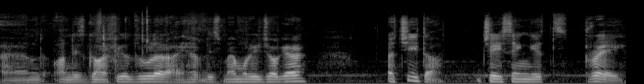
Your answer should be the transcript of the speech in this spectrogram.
And on this Garfield ruler I have this memory jogger, a cheetah chasing its prey.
